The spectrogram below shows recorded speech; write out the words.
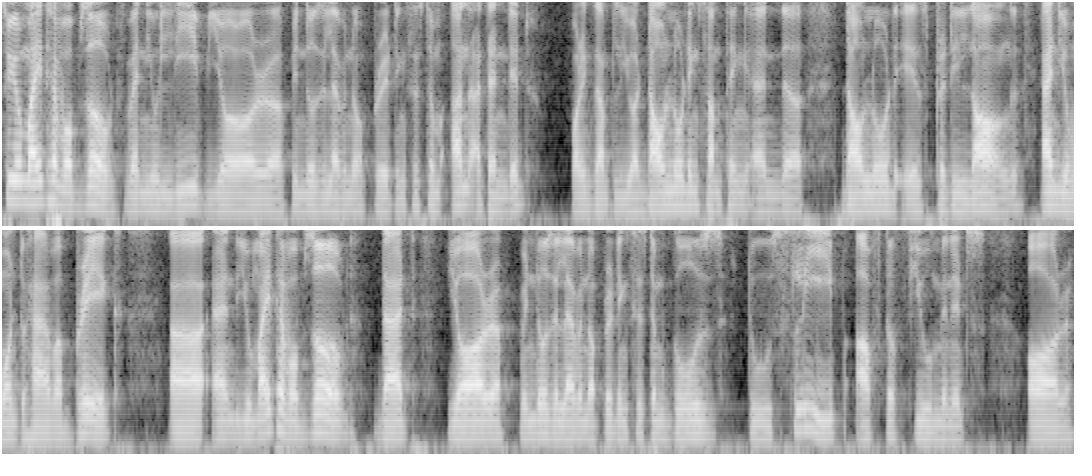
So you might have observed when you leave your uh, Windows 11 operating system unattended, for example, you are downloading something and uh, download is pretty long and you want to have a break uh, and you might have observed that your Windows 11 operating system goes to sleep after few minutes or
